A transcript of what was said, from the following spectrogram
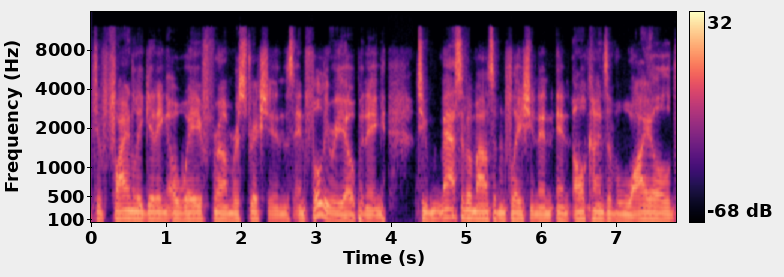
to finally getting away from restrictions and fully reopening to massive amounts of inflation and, and all kinds of wild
